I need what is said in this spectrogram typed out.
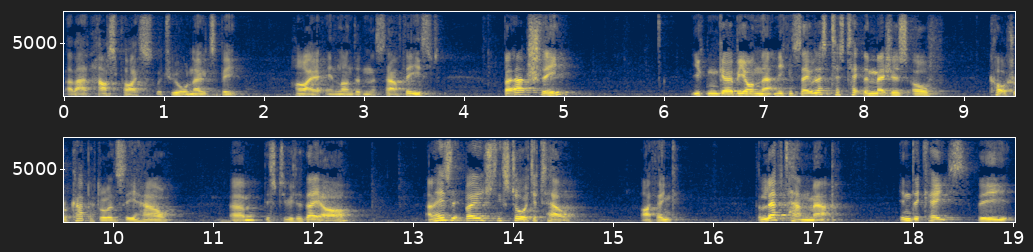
about house price, which we all know to be higher in London and the southeast. But actually, you can go beyond that and you can say, well, let's just take the measures of cultural capital and see how um, distributed they are. And here's a very interesting story to tell, I think. The left hand map indicates the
